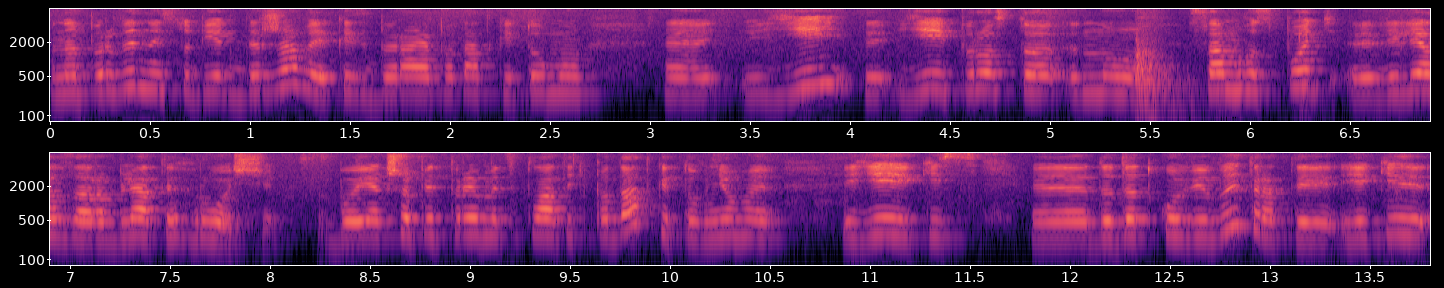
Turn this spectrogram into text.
Вона первинний суб'єкт держави, який збирає податки, тому е, їй, їй просто ну, сам Господь е, заробляти гроші. Бо якщо підприємець платить податки, то в нього є якісь е, додаткові витрати, які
